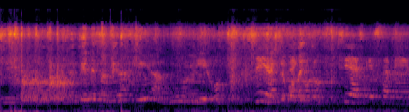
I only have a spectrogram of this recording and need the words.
¿Usted tiene también aquí algún hijo Sí, en este momento? sí, es que también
